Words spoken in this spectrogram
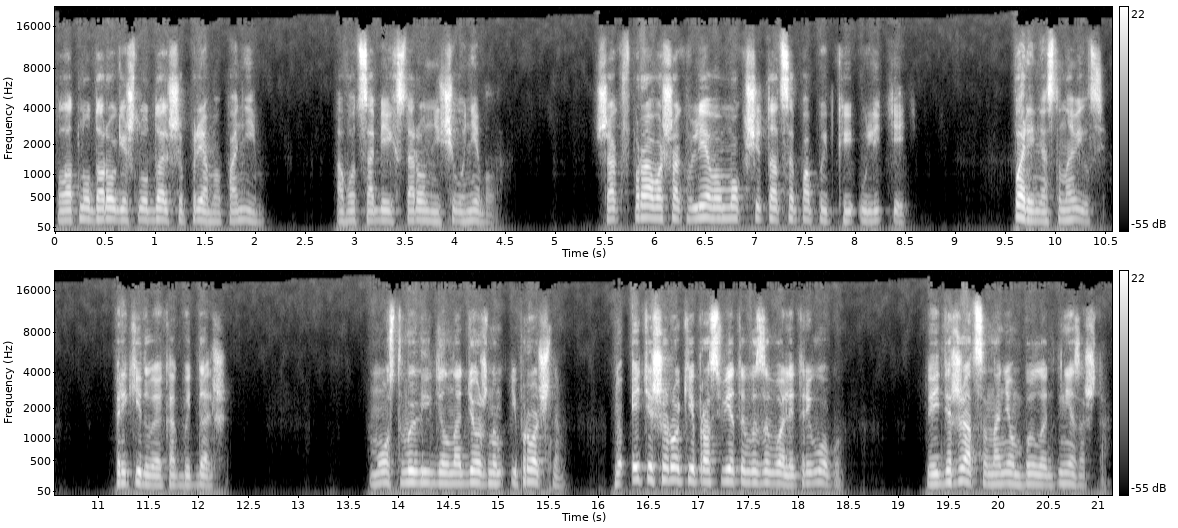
Полотно дороги шло дальше прямо по ним, а вот с обеих сторон ничего не было. Шаг вправо, шаг влево мог считаться попыткой улететь. Парень остановился, прикидывая, как быть дальше. Мост выглядел надежным и прочным, но эти широкие просветы вызывали тревогу. Да и держаться на нем было не за что.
